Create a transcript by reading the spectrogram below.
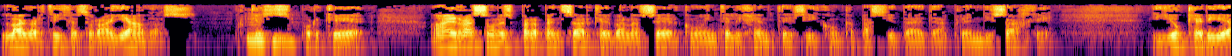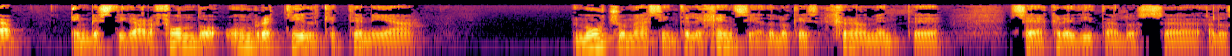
lagartijas rayadas, porque, porque hay razones para pensar que van a ser como inteligentes y con capacidad de aprendizaje. Y yo quería investigar a fondo un reptil que tenía mucho más inteligencia de lo que generalmente se acredita a los, uh, a los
